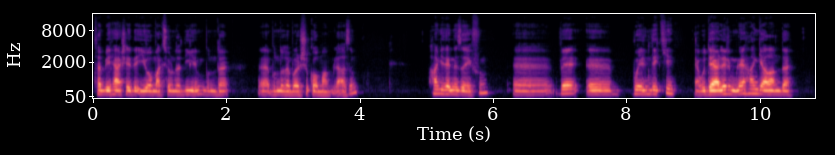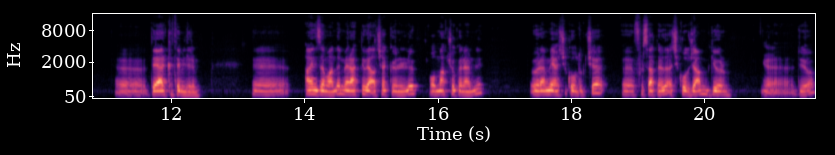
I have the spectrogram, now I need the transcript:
Tabii her şeyde iyi olmak zorunda değilim. Bunda e, bunda da barışık olmam lazım. Hangilerine zayıfım e, ve e, bu elimdeki yani bu değerlerimle hangi alanda e, değer katabilirim? E, aynı zamanda meraklı ve alçak gönüllü olmak çok önemli. Öğrenmeye açık oldukça e, fırsatlara da açık olacağımı biliyorum e, diyor.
